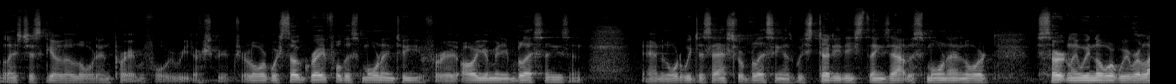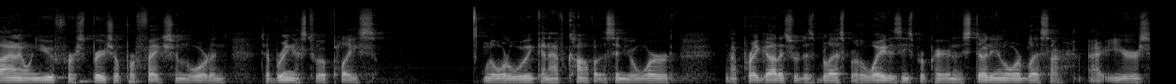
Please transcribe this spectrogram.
Let's just go to the Lord in prayer before we read our scripture. Lord, we're so grateful this morning to you for all your many blessings. And, and Lord, we just ask for blessing as we study these things out this morning. Lord, certainly we know we're relying on you for spiritual perfection, Lord, and to bring us to a place, Lord, where we can have confidence in your word. I pray, God, that you'll just bless Brother Wade as he's preparing and studying. Lord, bless our, our ears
